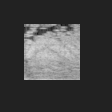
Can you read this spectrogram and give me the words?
Thank you.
